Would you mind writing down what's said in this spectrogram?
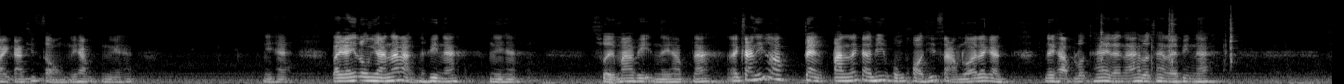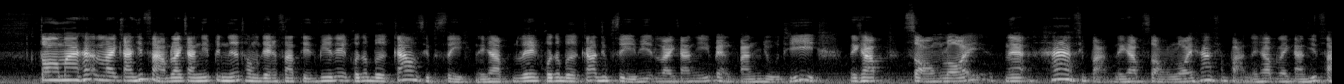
รายการที่สองนะครับนี่ฮะนี่ฮะรายการนี้ลงยาหน้าหลังนะพี่นะนี่ฮะสวยมากพี่นะครับนะรายการนี้เอาแบ่งปันแล้วกันพี่ผมขอที่สามร้อยแล้วกันนะครับลดให้แล้วนะลดให้แล้วพี่นะ ต่อมาฮะรายการที่ 3 รายการนี้เป็นเนื้อทองแดงซาตินพี่เลขค้ดเบอร์ 94 นะครับ เลขค้ดเบอร์ 94 พี่รายการนี้แบ่งปันอยู่ที่นะครับ200นะ50 บาทนะครับ250 บาทนะครับ รายการที่ 3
